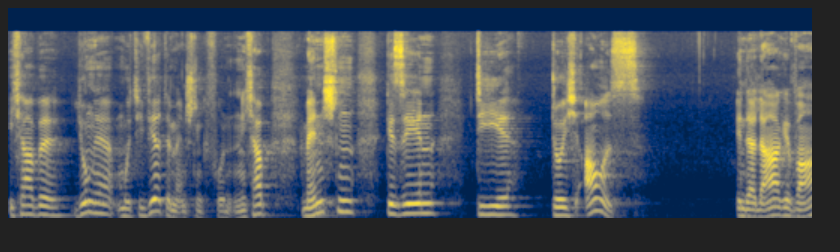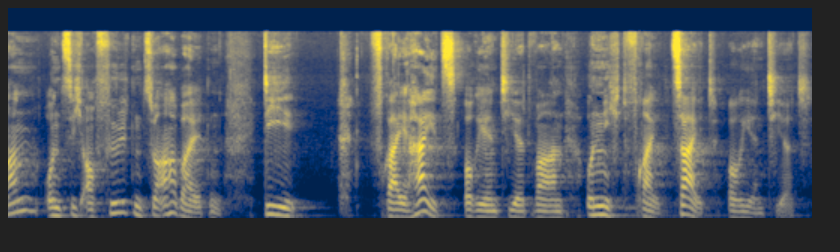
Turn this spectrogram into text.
Ich habe junge, motivierte Menschen gefunden. Ich habe Menschen gesehen, die durchaus in der Lage waren und sich auch fühlten zu arbeiten, die freiheitsorientiert waren und nicht freizeitorientiert.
